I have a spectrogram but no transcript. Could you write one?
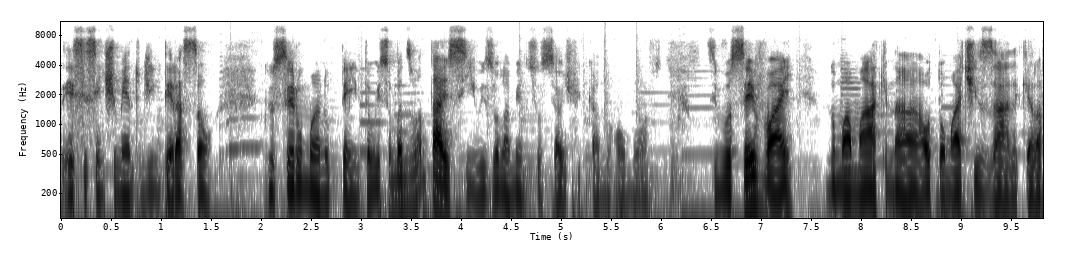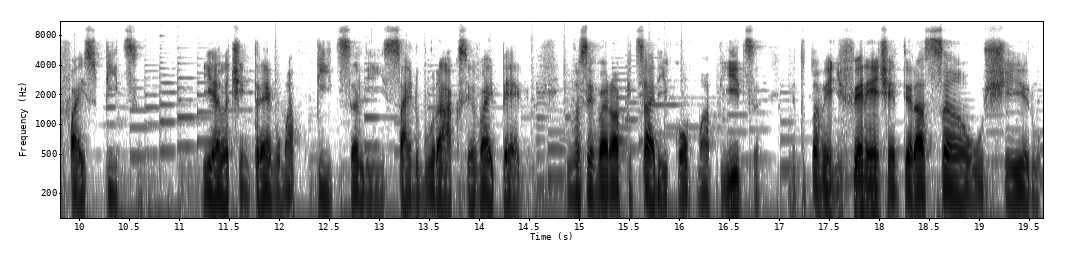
Esse sentimento de interação que o ser humano tem. Então, isso é uma desvantagem, sim, o isolamento social de ficar no home office. Se você vai numa máquina automatizada que ela faz pizza e ela te entrega uma pizza ali, sai no buraco, você vai e pega. E você vai numa pizzaria e compra uma pizza, é totalmente diferente a interação, o cheiro.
